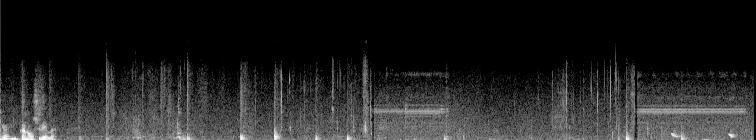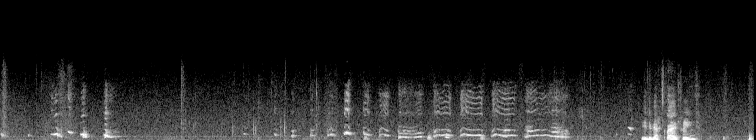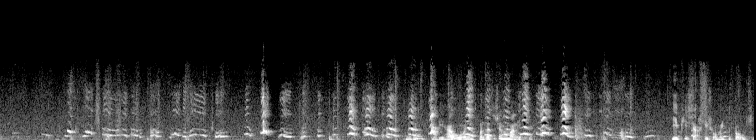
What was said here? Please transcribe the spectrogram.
Die kan al zwemmen. Je de weg kwijt, vriend? Ja, maar die houden we niet, want dat is een mannetje. Die heb je zachtjes om met je pootje.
